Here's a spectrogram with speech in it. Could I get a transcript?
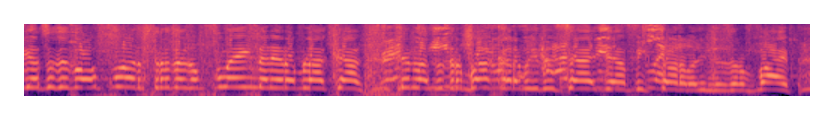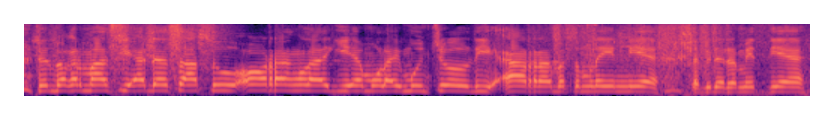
god Sunset Lover ternyata nge-flank dari arah belakang. Dan langsung terbakar begitu saja. Victor masih bisa survive. Dan bahkan masih ada satu orang lagi yang mulai muncul di arah bottom lane-nya. Tapi dari mid-nya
